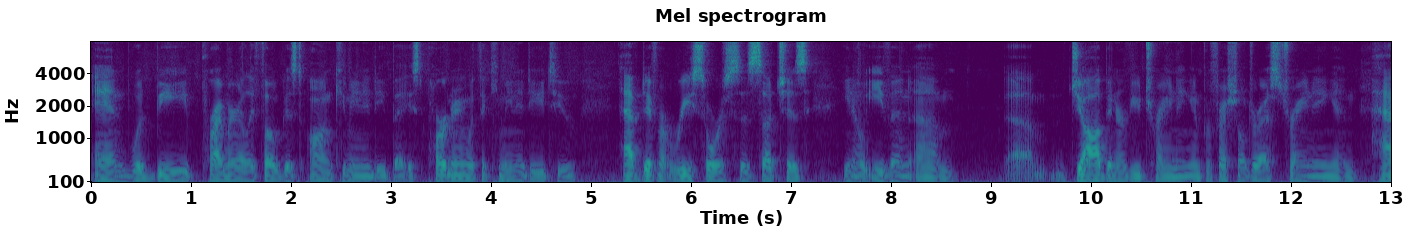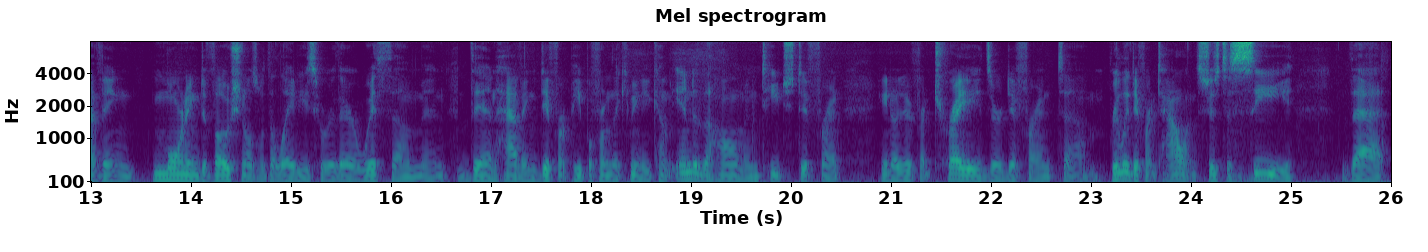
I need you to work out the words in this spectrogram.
and would be primarily focused on community based, partnering with the community to have different resources such as you know even um, um, job interview training and professional dress training and having morning devotionals with the ladies who are there with them and then having different people from the community come into the home and teach different you know different trades or different um, really different talents just to see that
